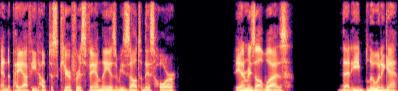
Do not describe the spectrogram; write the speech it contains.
and the payoff he'd hoped to secure for his family as a result of this horror, the end result was that he blew it again.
